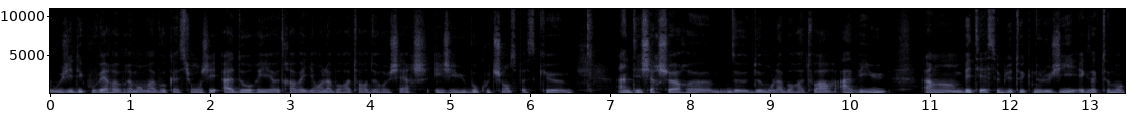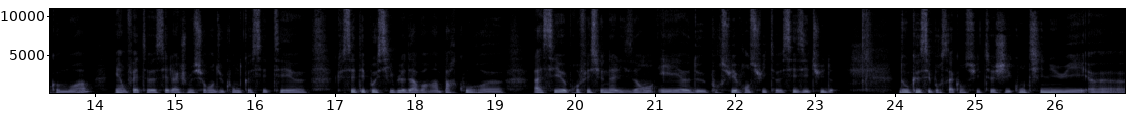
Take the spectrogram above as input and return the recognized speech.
où j'ai découvert vraiment ma vocation. J'ai adoré travailler en laboratoire de recherche et j'ai eu beaucoup de chance parce que un des chercheurs euh, de, mon laboratoire avait eu un BTS biotechnologie exactement comme moi et en fait euh, c'est là que je me suis rendu compte que c'était euh, que c'était possible d'avoir un parcours assez professionnalisant et de poursuivre ensuite ses études. Donc euh, c'est pour ça qu'ensuite j'ai continué euh,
